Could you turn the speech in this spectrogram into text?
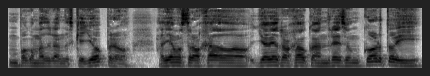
un poco más grandes que yo, pero habíamos trabajado, yo había trabajado con Andrés en un corto y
